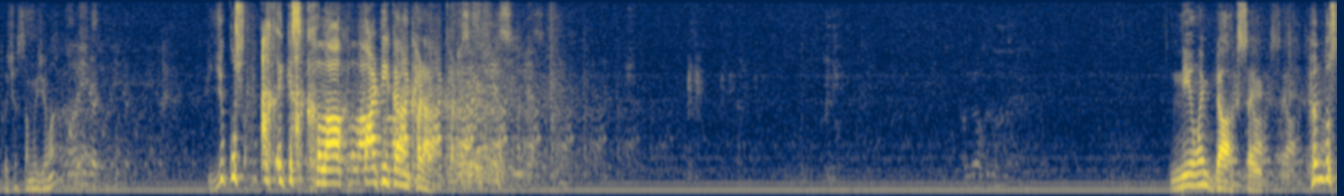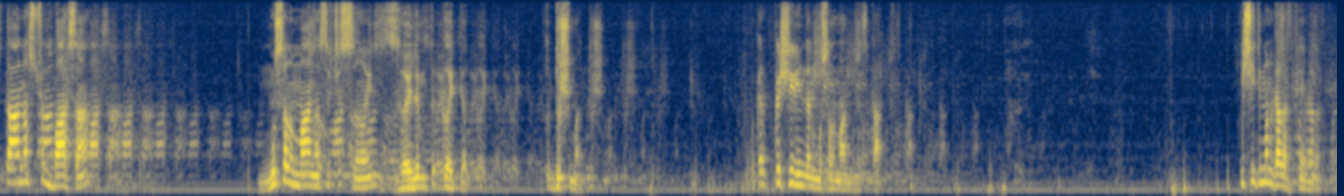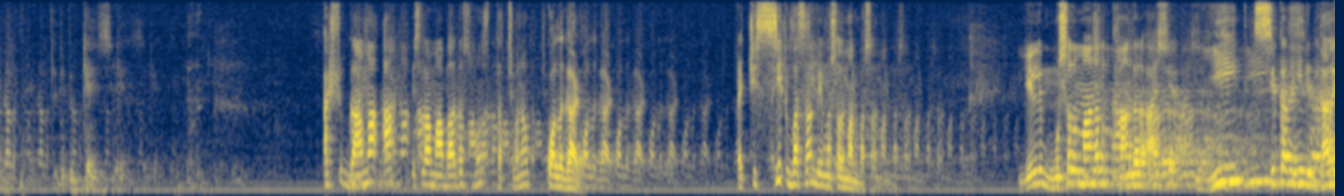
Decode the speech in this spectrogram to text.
تۄہہِ چھا سمجھ یِوان یہِ کُس اکھ أکِس خلاف پارٹی کران کھڑا۔ نِیو وۄنۍ بیاکھ سایڈ ہندوستانس چھُ باسان مُسلمان ہسا چھِ سٲنۍ ظٲلِم تہٕ قٲتِل تہٕ دُشمن۔ بہٕ کرٕ کٔشیٖر ہِنٛدٮ۪ن مُسلمانن ہٕنٛز کتھ غلط فہمی۔ تُہۍ دٔپِو کیازِ گاما اخ اسلام آبادس مز تت ونان کول تت سکھ بسان بی مسلمان بسان۔ یل مسلمانن خاندر آسہ ییت سکن ہند گر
